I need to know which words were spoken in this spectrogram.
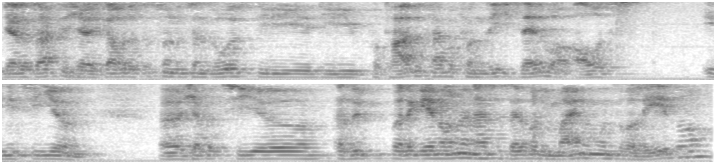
Ja, das sagte ich ja. Ich glaube, dass das so eine Zensur ist, die, die Portalbetreiber von sich selber aus initiieren. Äh, ich habe jetzt hier, also bei der GN Online heißt es selber die Meinung unserer Leser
